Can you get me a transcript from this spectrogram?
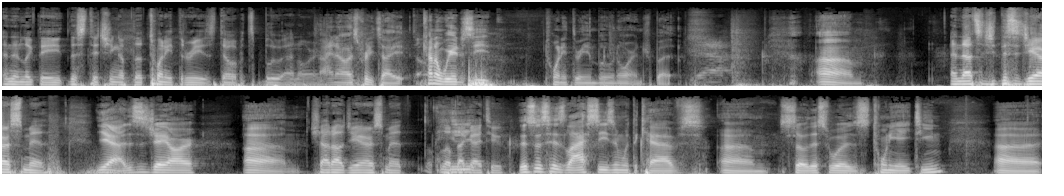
and then like the the stitching of the 23 is dope. It's blue and orange. I know it's pretty tight. Kind of weird to see 23 in blue and orange, but Yeah. um, And that's this is J.R. Smith. yeah, this is Jr. Um, Shout out J.R. Smith. Love that guy too. this was his last season with the Cavs. Um, so this was 2018. Uh,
